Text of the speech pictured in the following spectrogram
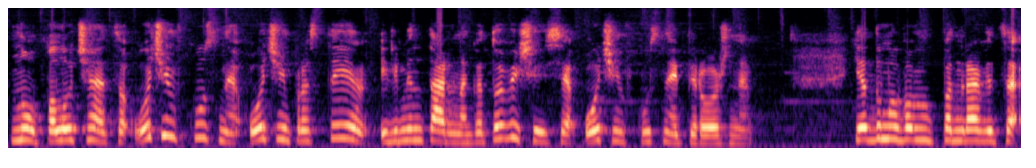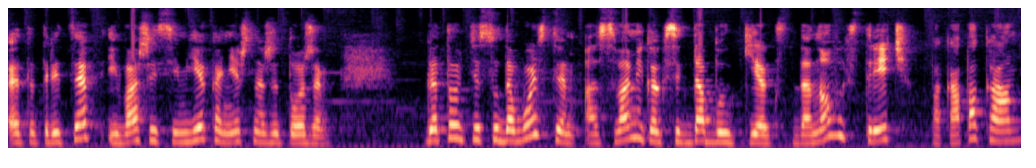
Но получаются очень вкусные, очень простые, элементарно готовящиеся, очень вкусные пирожные. Я думаю, вам понравится этот рецепт и вашей семье, конечно же, тоже. Готовьте с удовольствием, а с вами, как всегда, был Кекс. До новых встреч, пока-пока!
